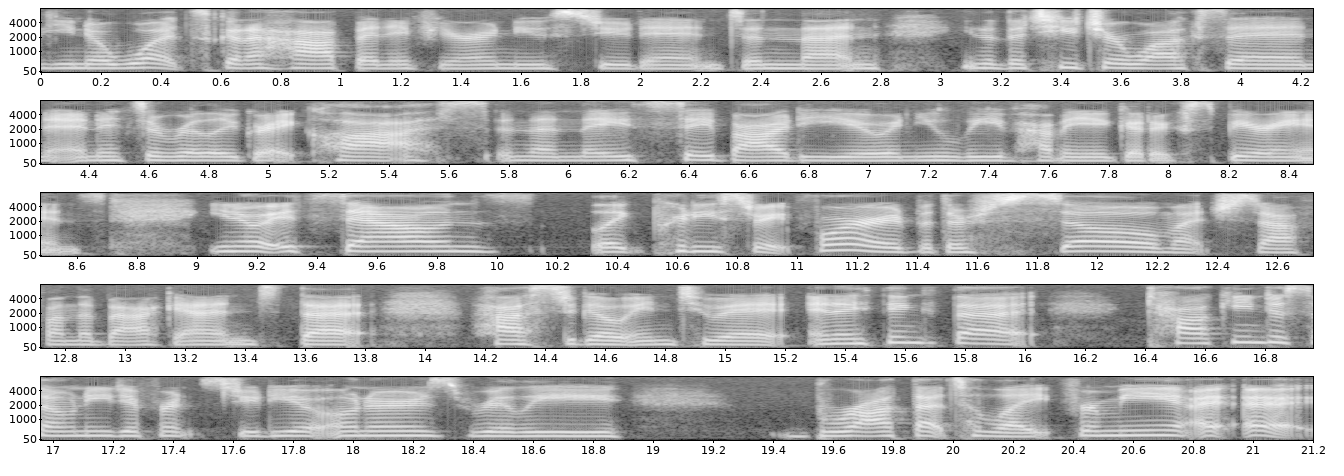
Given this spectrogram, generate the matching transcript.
you know what's going to happen if you're a new student and then you know the teacher walks in and it's a really great class and then they say bye to you and you leave having a good experience. You know, it sounds like pretty straightforward, but there's so much stuff on the back end that has to go into it. And I think that talking to so many different studio owners really brought that to light for me. I, I,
